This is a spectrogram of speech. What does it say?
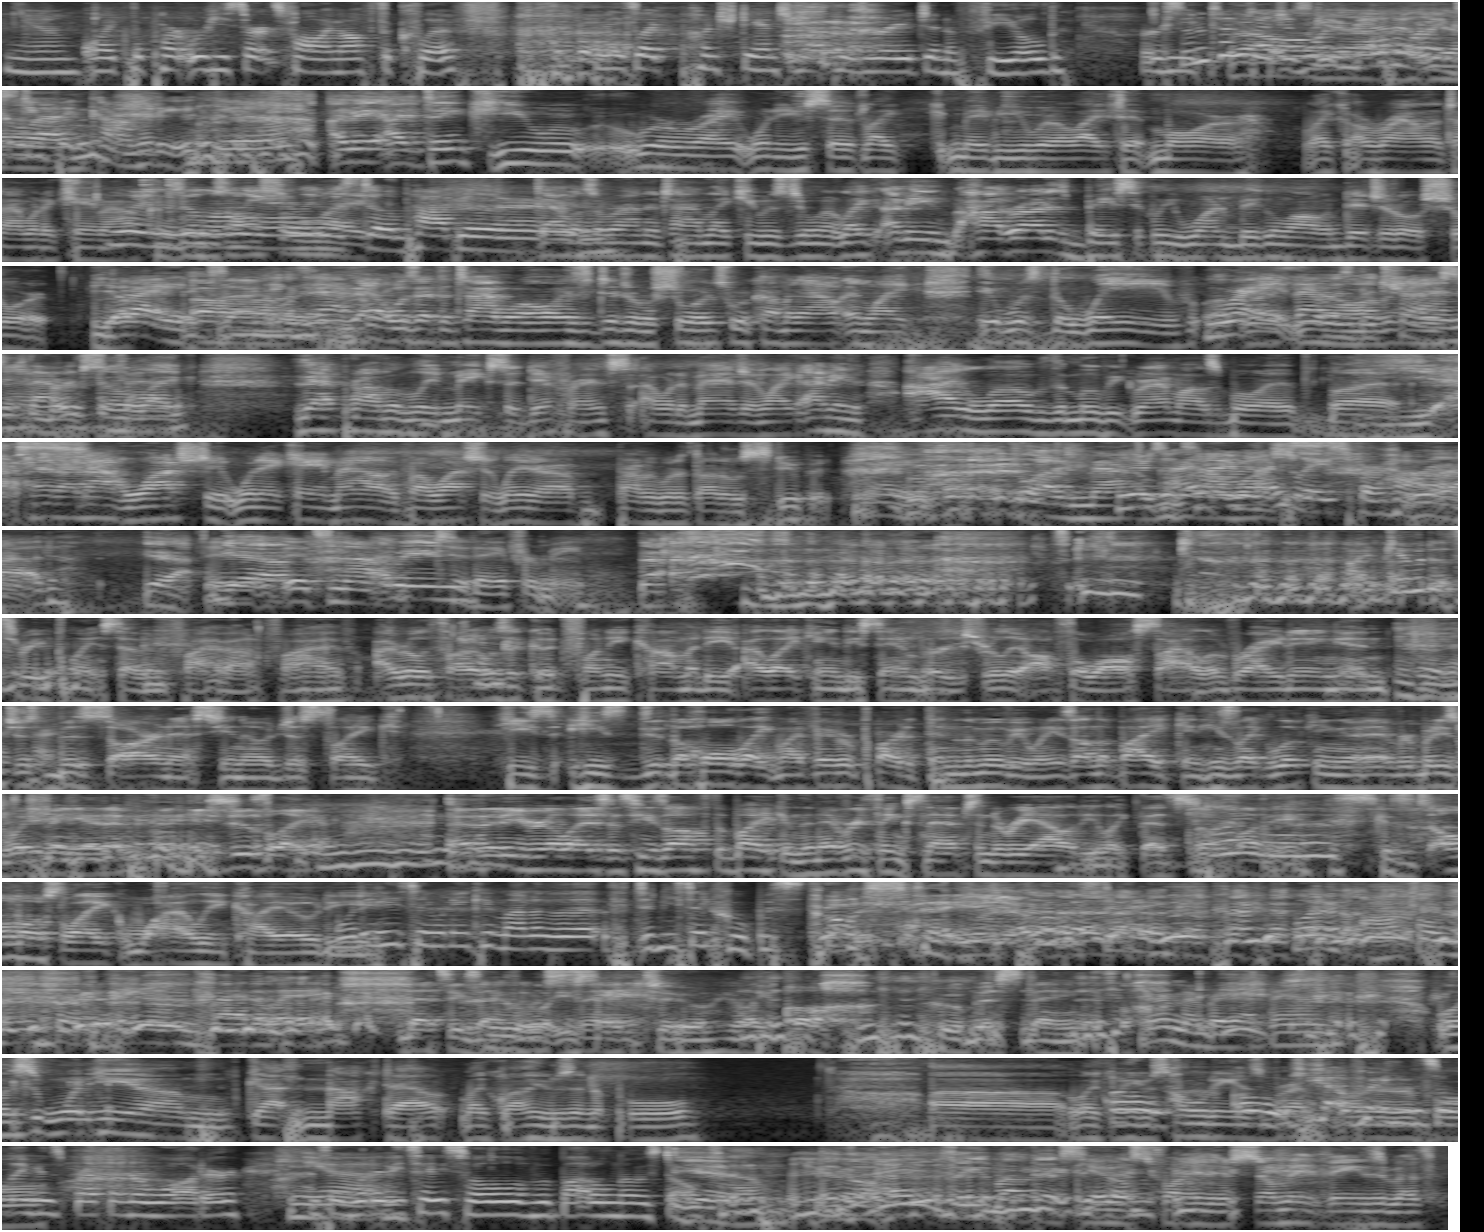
yeah. Like the part where he starts falling off the cliff and he's like punch dancing out his rage in a field. Or he, Sometimes I just Oh, get yeah, mad at like yeah. stupid comedy, you know. I mean, I think you were right when you said like maybe you would have liked it more like around the time when it came out because it was Lonely also Island like was still popular. that was around the time like he was doing like I mean Hot Rod is basically one big long digital short. Yep, Right. exactly. Uh, Exactly. That was at the time where all his digital shorts were coming out, and like it was the wave. of, Right, like, that you was know, the of trend, that was the so fad. like that probably makes a difference. I would imagine. Like I mean, I love the movie Grandma's Boy, but Yes. had I not watched it when it came out, if I watched it later, I probably would have thought it was stupid. Right. like now, There's a time and a place for Hot Right. Rod. Yeah, And yeah. It's not I mean, today for me. I'd give it a 3.75 out of 5. I really thought it was a good, funny comedy. I like Andy Samberg's really off the wall style of writing and mm-hmm, just bizarreness, you know, just like he's he's the whole like my favorite part at the end of the movie when he's on the bike and he's like looking and everybody's waving at him and he's just like mm-hmm. and then he realizes he's off the bike and then everything snaps into reality like that's so funny cuz it's almost like Wile E. Coyote. what did he say when he came out of the? Didn't he say hoobastank? Hoobastank. What an awful name for a band, by the way. That's exactly what you said too. You're like, oh, Hoobastank. I remember that band. was when he um got knocked out, like while he was in the pool. Uh, like when he was holding his oh, breath. Yeah, when he was holding his breath underwater. He said, Yeah. what did he say? Soul of a bottlenose dolphin. Yeah, and the whole thing about that scene is funny. There's so many things about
